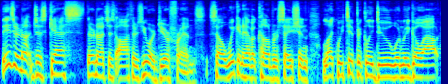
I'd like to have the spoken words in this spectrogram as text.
these are not just guests, they're not just authors, you are dear friends. So we can have a conversation like we typically do when we go out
